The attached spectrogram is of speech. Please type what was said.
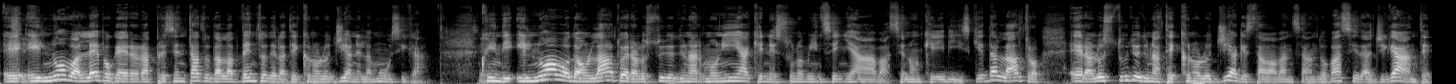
E, sì. e, il nuovo all'epoca era rappresentato dall'avvento della tecnologia nella musica. Sì. Quindi il nuovo da un lato era lo studio di un'armonia che nessuno mi insegnava, se non che i dischi, e dall'altro era lo studio di una tecnologia che stava avanzando passi da gigante,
